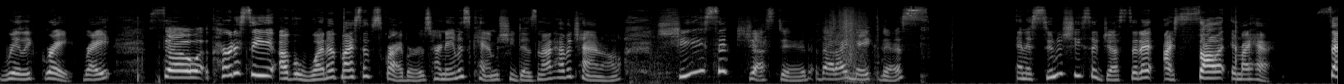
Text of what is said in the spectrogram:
really great, right? So, courtesy of one of my subscribers, her name is Kim, she does not have a channel, she suggested that I make this. And as soon as she suggested it, I saw it in my head. So,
